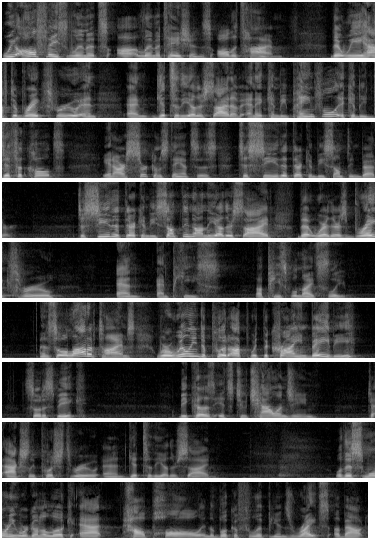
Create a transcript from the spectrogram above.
We all face limits, uh, limitations all the time that we have to break through and, and get to the other side of. And it can be painful, it can be difficult in our circumstances to see that there can be something better to see that there can be something on the other side that where there's breakthrough and, and peace, a peaceful night's sleep. And so a lot of times we're willing to put up with the crying baby, so to speak, because it's too challenging to actually push through and get to the other side. Well, this morning we're going to look at how Paul in the book of Philippians writes about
